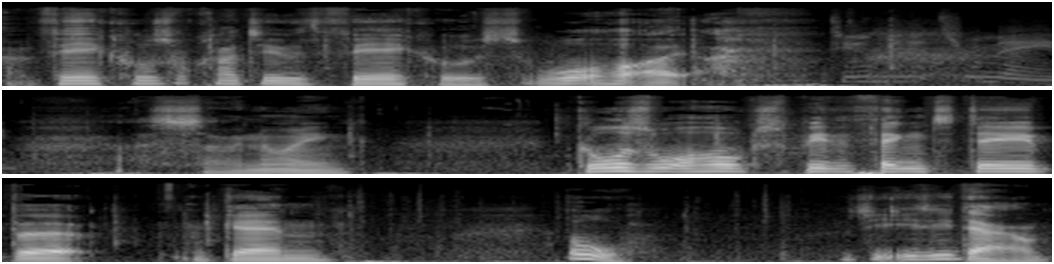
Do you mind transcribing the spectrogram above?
Uh, vehicles, what can I do with vehicles? What, I... That's so annoying. Gauss Warthogs would be the thing to do, but again... Oh, is he, is he down?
